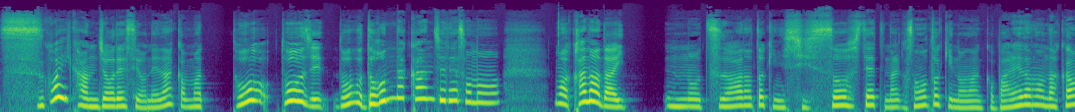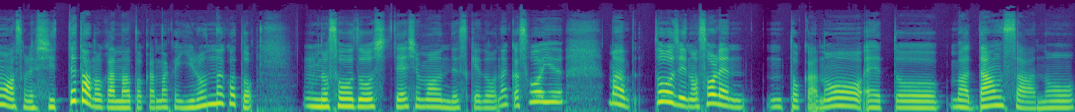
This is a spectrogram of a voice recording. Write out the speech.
すごい感情ですよね。なんか、まあ、当時、ど、どんな感じでその、まあ、カナダ行って、のツアーの時に失踪してって、なんかその時のなんかバレエ団の仲間はそれ知ってたのかなとか、なんかいろんなことの想像してしまうんですけど、なんかそういう、まあ当時のソ連とかの、えっ、ー、と、まあダンサーの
